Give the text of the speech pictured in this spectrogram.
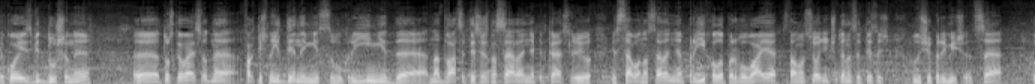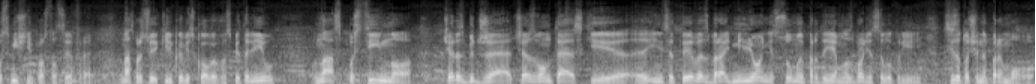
якоїсь віддушини. Е, Трускавець одне фактично єдине місце в Україні, де на 20 тисяч населення, підкреслюю, місцевого населення приїхало, перебуває станом сьогодні 14 тисяч внутрішньопереміщених. Це космічні просто цифри. У нас працює кілька військових госпіталів. У нас постійно через бюджет, через волонтерські е, ініціативи збирають мільйонні суми, передаємо на Збройні Сили України. Всі заточені на перемогу.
